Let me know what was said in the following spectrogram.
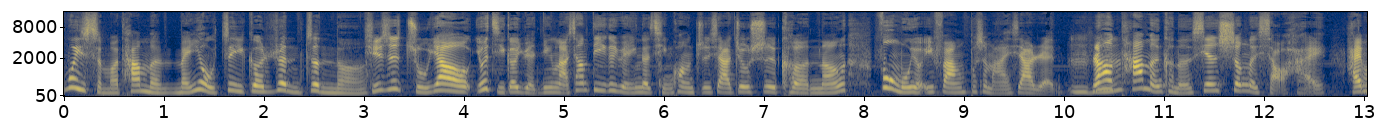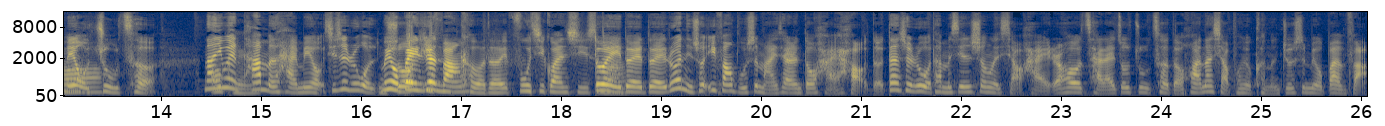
为什么他们没有这个认证呢？其实主要有几个原因啦，像第一个原因的情况之下，就是可能父母有一方不是马来西亚人，然后他们可能先生了小孩，还没有注册。那因为他们还没有，其实如果没有被认可的夫妻关系，对对对，如果你说一方不是马来西亚人都还好的，但是如果他们先生了小孩，然后才来做注册的话，那小朋友可能就是没有办法。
